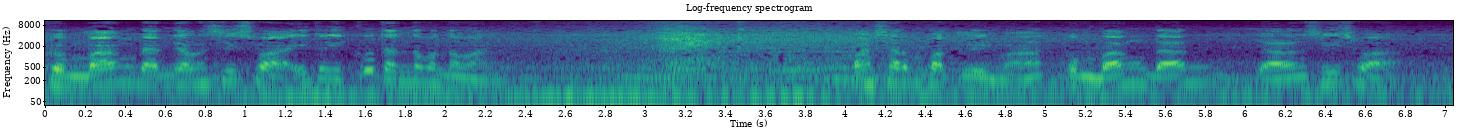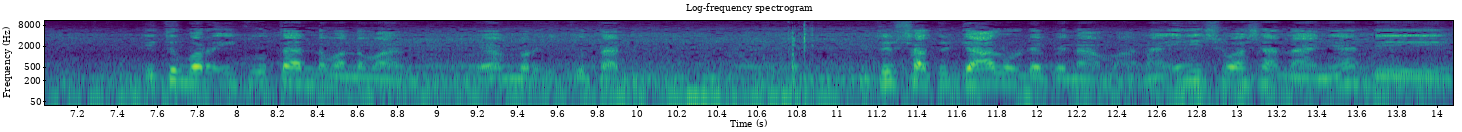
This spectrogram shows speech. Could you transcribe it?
kembang dan jalan siswa. Itu ikutan teman-teman. Pasar 45 kembang dan jalan siswa. Itu berikutan teman-teman ya berikutan. Itu satu jalur DP nama. Nah ini suasananya di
